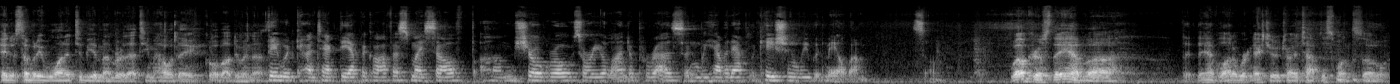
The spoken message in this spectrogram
And if somebody wanted to be a member of that team, how would they go about doing that? they would contact the Epic office, myself, um, Cheryl Groves, or Yolanda Perez, and we have an application we would mail them. So, Well, Chris, they have uh, they they have a lot of work next year to try to top this one. So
